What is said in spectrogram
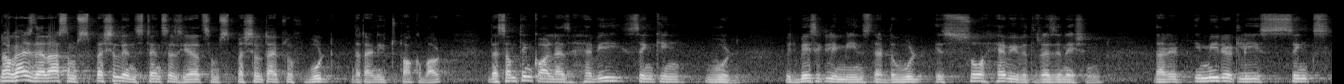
Now guys there are some special instances here some special types of wood that I need to talk about. There's something called as heavy sinking wood which basically means that the wood is so heavy with resonation that it immediately sinks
